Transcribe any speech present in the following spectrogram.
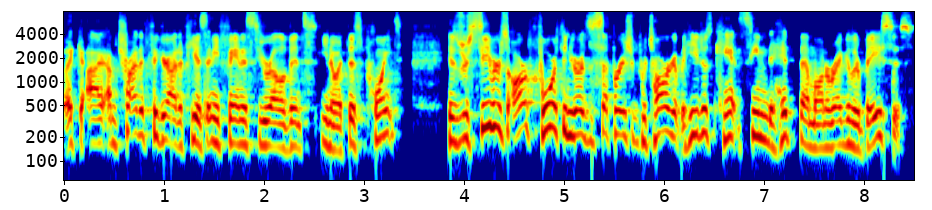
like I, I'm trying to figure out if he has any fantasy relevance, you know, at this point. His receivers are fourth in yards of separation per target, but he just can't seem to hit them on a regular basis.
